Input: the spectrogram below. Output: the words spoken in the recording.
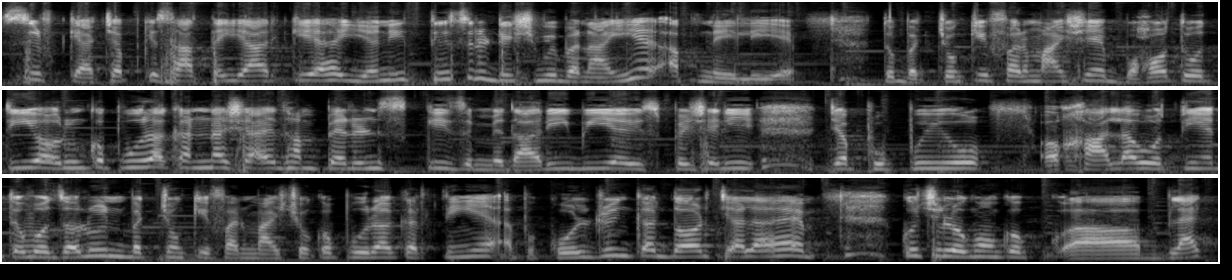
सिर्फ़ कैचअप के साथ तैयार किया है, यानी तीसरी डिश भी बनाई है अपने लिए। तो बच्चों की फरमाइशें बहुत होती है और उनको पूरा करना शायद हम पेरेंट्स की ज़िम्मेदारी भी है, स्पेशली जब फुप्पी हो और खाला होती हैं तो वो ज़रूर इन बच्चों की फरमाइशों को पूरा करती हैं। अब कोल्ड ड्रिंक का दौर चला है। कुछ लोगों को ब्लैक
